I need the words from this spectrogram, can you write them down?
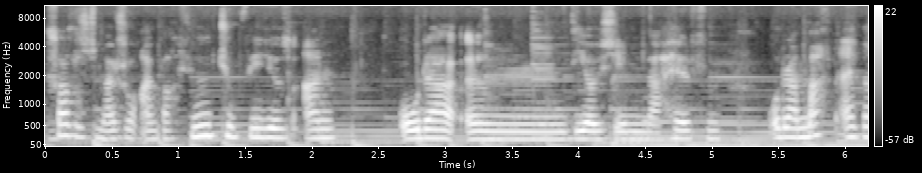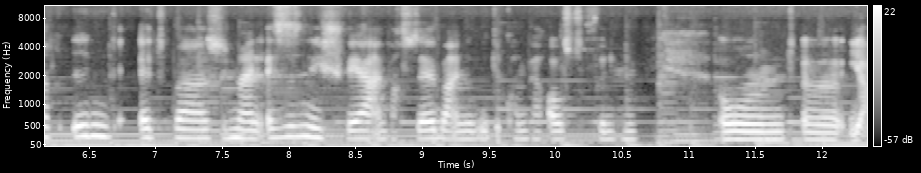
schaut euch zum Beispiel auch einfach YouTube-Videos an oder ähm, die euch eben da helfen. Oder macht einfach irgendetwas. Ich meine, es ist nicht schwer, einfach selber eine gute Comp herauszufinden. Und äh, ja,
